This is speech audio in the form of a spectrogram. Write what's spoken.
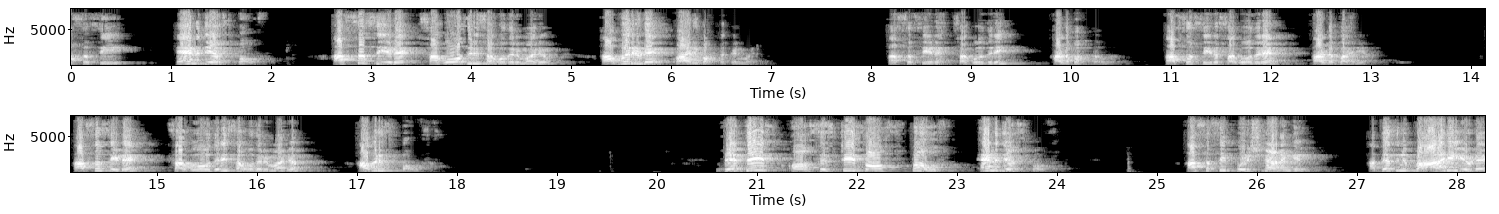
assessee and their spouse അസസിയുടെ സഹോദരി സഹോദരന്മാരും അവരുടെ ഭാര്യ ഭർത്തക്കന്മാരും. അസസിയുടെ സഹോദരി ആളുടെ ഭർത്താവ്. അസസിയുടെ സഹോദരൻ ആളുടെ ഭാര്യ. അസസിയുടെ സഹോദരി സഹോദരന്മാരും അവരുടെ spouses brothers or sisters of spouse and their spouse assessee പുരുഷനാണെങ്കിൽ അദ്ദേഹത്തിന് ഭാര്യയുടെ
